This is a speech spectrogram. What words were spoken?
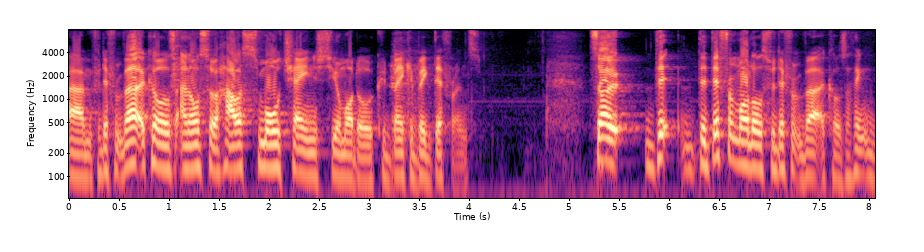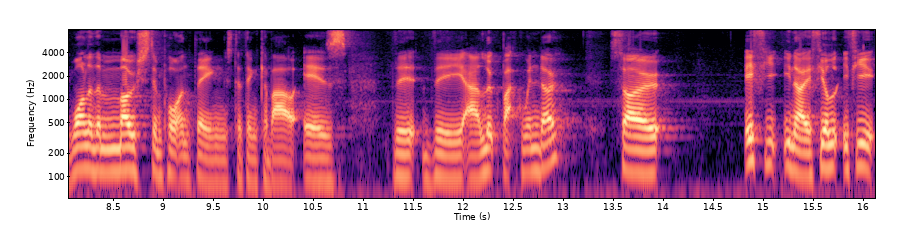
um, for different verticals and also how a small change to your model could make a big difference. So the, the different models for different verticals, I think one of the most important things to think about is the, the uh, look back window. So if you, you know, if you if you,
